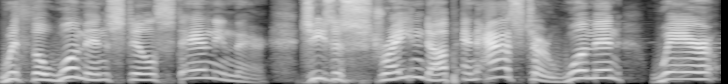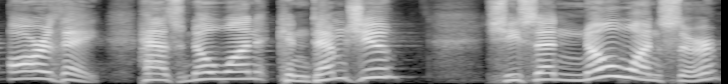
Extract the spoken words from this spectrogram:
with the woman still standing there. Jesus straightened up and asked her, Woman, where are they? Has no one condemned you? She said, No one, sir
